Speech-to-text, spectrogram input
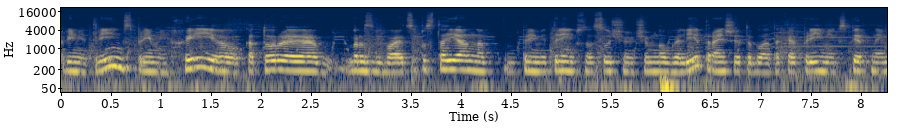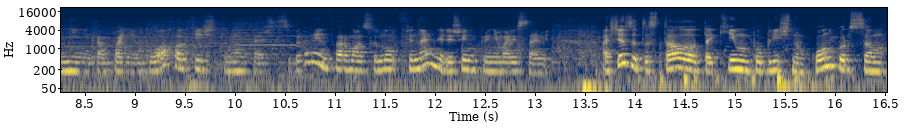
премия Тренингс, премия Хей, э, которые развиваются постоянно. Премия Тренингс у нас очень-очень много лет. Раньше это была такая премия экспертное мнение компании была фактически. Мы, конечно, собирали информацию, но финальное решение принимали сами. А сейчас это стало таким публичным конкурсом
